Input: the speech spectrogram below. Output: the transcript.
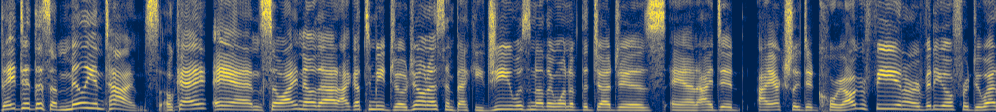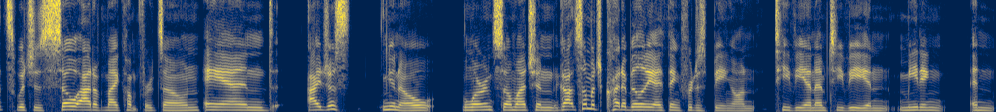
They did this a million times, okay? And so I know that. I got to meet Joe Jonas and Becky G was another one of the judges. And I did, I actually did choreography in our video for duets, which is so out of my comfort zone. And I just, you know, learned so much and got so much credibility, I think, for just being on TV and MTV and meeting. And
